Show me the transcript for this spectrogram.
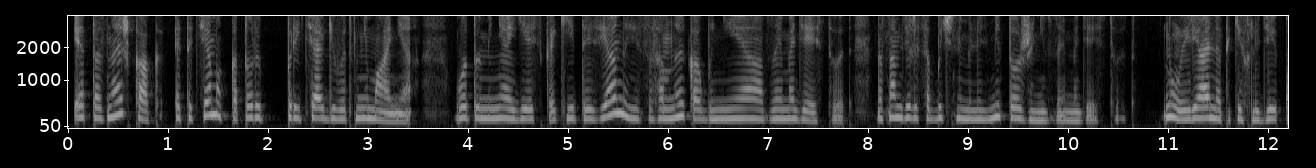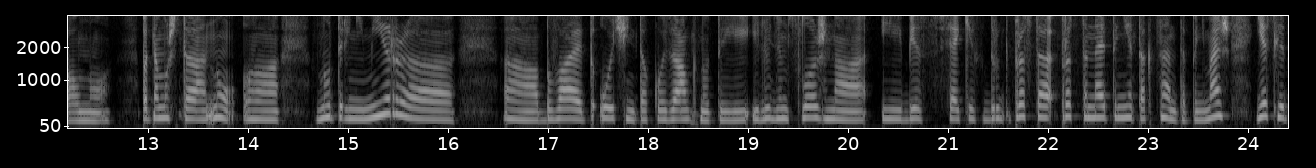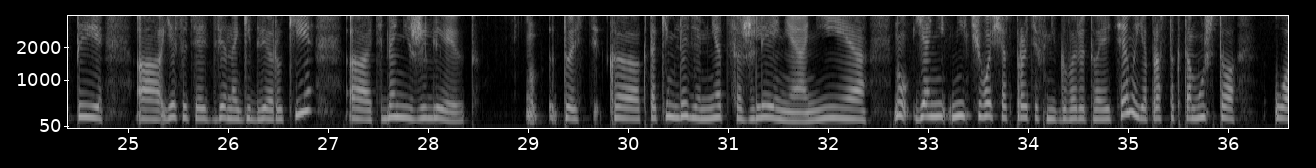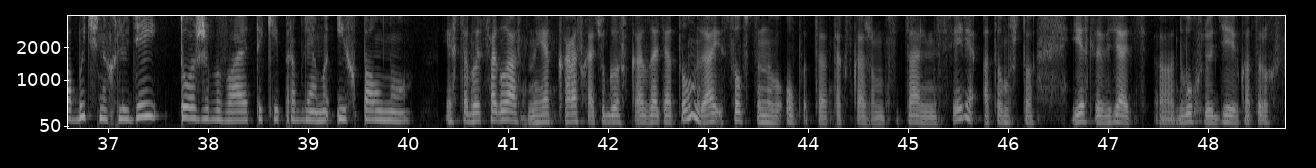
Это, знаешь как, это тема, которая притягивает внимание. Вот у меня есть какие-то изъяны, и со мной как бы не взаимодействуют. На самом деле с обычными людьми тоже не взаимодействуют. Ну, и реально таких людей полно. Потому что, ну, а, внутренний мир а, бывает очень такой замкнутый, и людям сложно и без всяких других... Просто, просто на это нет акцента, понимаешь? Если ты, а, если у тебя есть две ноги, две руки, а, тебя не жалеют. То есть к, к таким людям нет сожаления. Они, ну, я ни, ничего сейчас против не говорю твоей темы, я просто к тому, что у обычных людей тоже бывают такие проблемы, их полно. Я с тобой согласна, но я как раз хочу сказать о том, да, из собственного опыта, так скажем, в социальной сфере, о том, что если взять э, двух людей, у которых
